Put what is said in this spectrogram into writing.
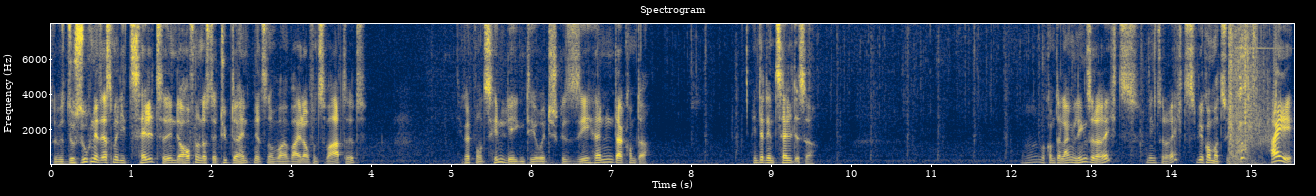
So, wir durchsuchen jetzt erstmal die Zelte in der Hoffnung, dass der Typ da hinten jetzt noch eine Weile auf uns wartet. Hier könnten wir uns hinlegen, theoretisch gesehen. Da kommt er. Hinter dem Zelt ist er. Wo kommt er lang? Links oder rechts? Links oder rechts? Wir kommen mal zu ihm. Hi!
